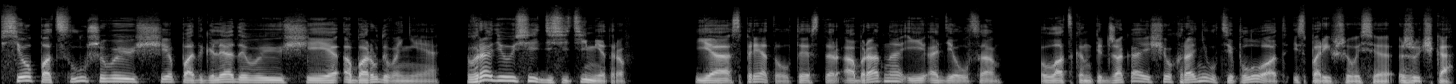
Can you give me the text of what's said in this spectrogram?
все подслушивающее, подглядывающее оборудование в радиусе 10 метров. Я спрятал тестер обратно и оделся. Лацкан пиджака еще хранил тепло от испарившегося жучка.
